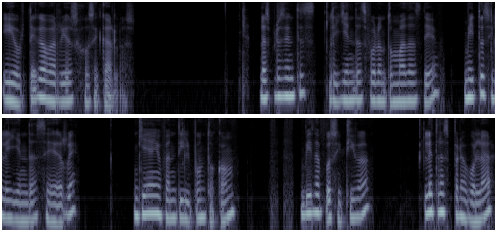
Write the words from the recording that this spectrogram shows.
y Ortega Barrios, José Carlos. Las presentes leyendas fueron tomadas de Mitos y Leyendas CR, guiainfantil.com, Vida Positiva, Letras para Volar,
